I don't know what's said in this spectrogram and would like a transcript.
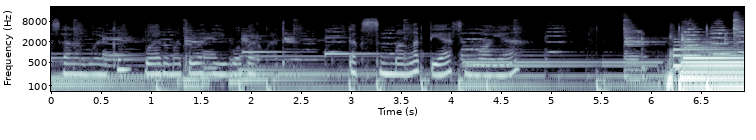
Wassalamualaikum warahmatullahi wabarakatuh. Tetap semangat ya semuanya. Thank you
